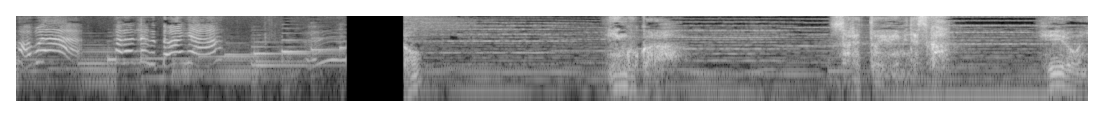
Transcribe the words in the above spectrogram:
바보야! 화난다고 또 하냐? インゴからされという意味ですかヒーローに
